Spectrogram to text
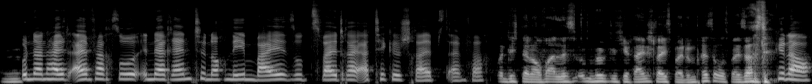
mhm. und dann halt einfach so in der Rente noch nebenbei so zwei, drei Artikel schreibst einfach. Und dich dann auf alles Mögliche reinschleichst, weil du einen Presseausweis hast. Genau.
